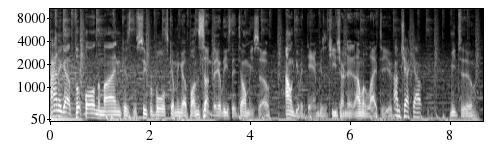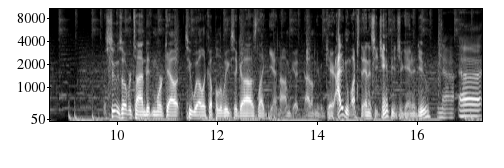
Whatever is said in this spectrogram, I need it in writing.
kind of got football in the mind because the Super Bowl is coming up on Sunday. At least they tell me so. I don't give a damn because the Chiefs aren't in it. I want to lie to you. I'm checked out. Me too. As soon as overtime didn't work out too well a couple of weeks ago, I was like, yeah, no, I'm good. I don't even care. I didn't watch the NFC Championship game, did you? Nah, uh,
